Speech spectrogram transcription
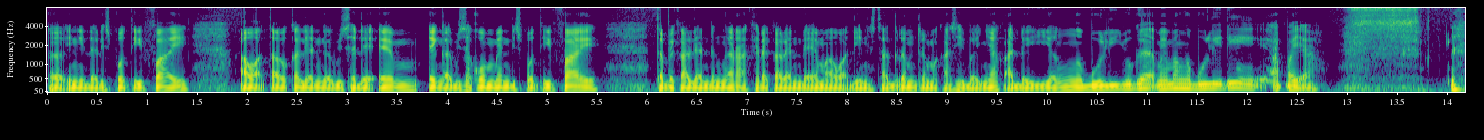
uh, ini dari Spotify. Awak tahu kalian nggak bisa DM eh nggak bisa komen di Spotify. Tapi kalian dengar akhirnya kalian DM awak di Instagram. Terima kasih banyak. Ada yang ngebully juga memang ngebully ini apa ya?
